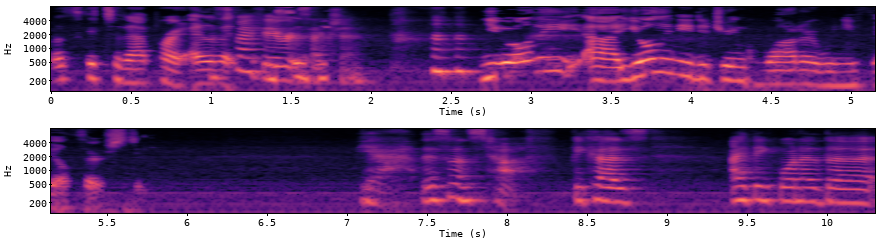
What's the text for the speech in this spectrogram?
let's get to that part. I love That's it. my favorite section. you only uh, you only need to drink water when you feel thirsty. Yeah, this one's tough because I think one of the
